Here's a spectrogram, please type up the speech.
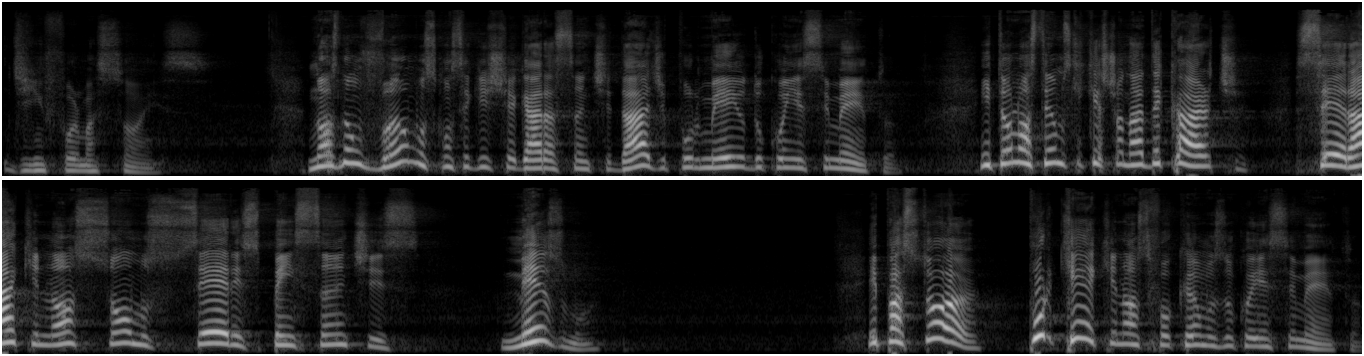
de informações. Nós não vamos conseguir chegar à santidade por meio do conhecimento. Então nós temos que questionar Descartes. Será que nós somos seres pensantes mesmo? E pastor, por que que nós focamos no conhecimento?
